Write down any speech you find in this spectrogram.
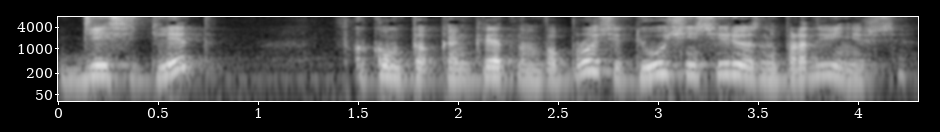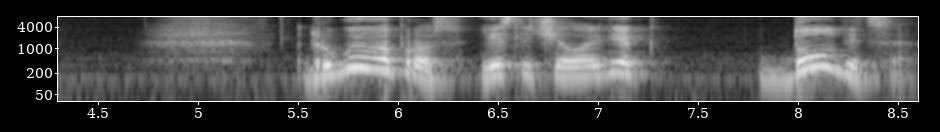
10 лет в каком-то конкретном вопросе ты очень серьезно продвинешься. Другой вопрос, если человек долбится,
